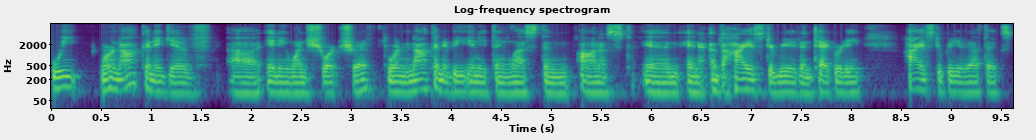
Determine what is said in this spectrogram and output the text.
We we're not going to give uh, anyone short shrift. We're not going to be anything less than honest and, the highest degree of integrity, highest degree of ethics.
